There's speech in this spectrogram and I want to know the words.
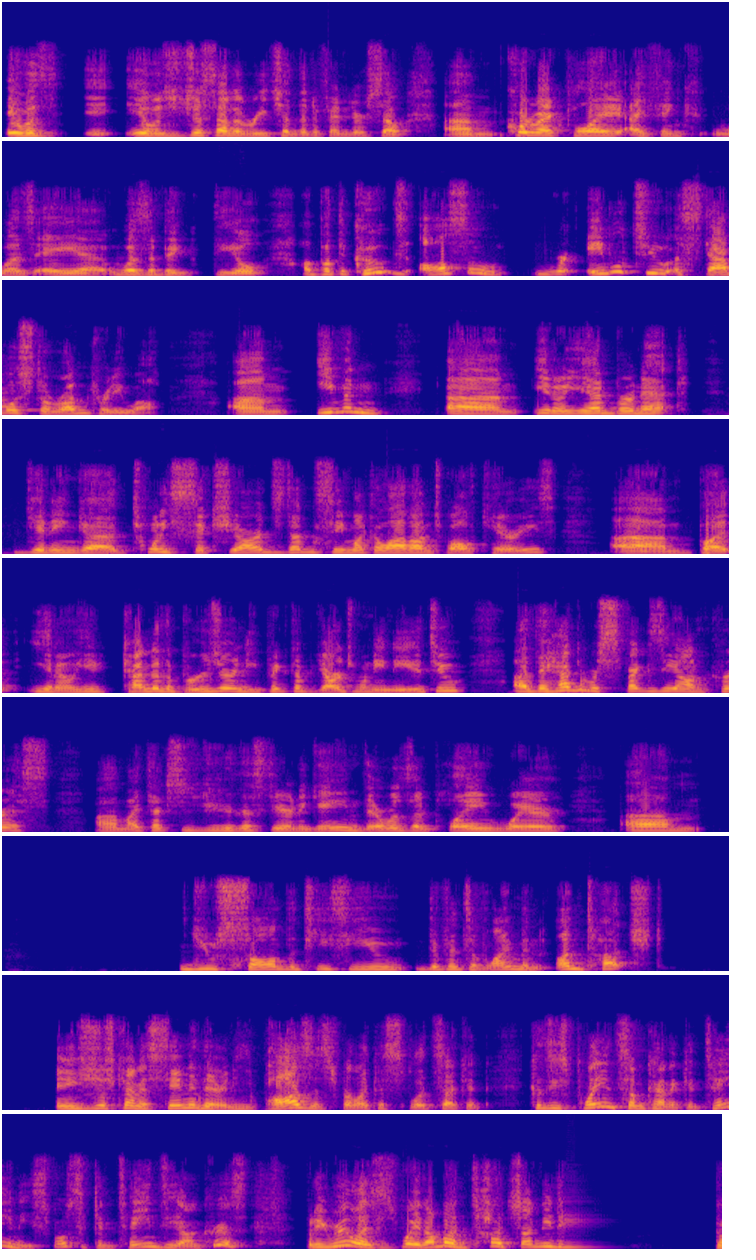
it was it, it, was just out of reach of the defender. So um, quarterback play, I think, was a uh, was a big deal. Uh, but the Cougs also were able to establish the run pretty well. Um, even um, you know you had Burnett getting uh, 26 yards. Doesn't seem like a lot on 12 carries. Um, but you know he kind of the bruiser and he picked up yards when he needed to. Uh, they had to respect Zeon Chriss. Um, I texted you this during the game. There was a play where um, you saw the TCU defensive lineman untouched. And he's just kind of standing there and he pauses for like a split second because he's playing some kind of contain. He's supposed to contain Zeon Chriss, but he realizes, wait, I'm untouched. I need to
